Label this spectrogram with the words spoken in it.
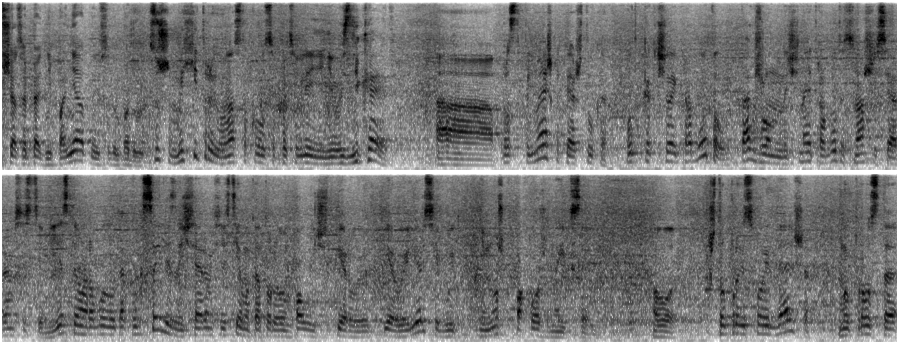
сейчас опять непонятно и все тому подобное? Слушай, мы хитрые, у нас такого сопротивления не возникает. А, просто понимаешь, какая штука? Вот как человек работал, так же он начинает работать в нашей CRM-системе. Если он работал как в Excel, значит CRM-система, которую он получит в первой, первой версии, будет немножко похожа на Excel. Вот. Что происходит дальше? Мы просто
